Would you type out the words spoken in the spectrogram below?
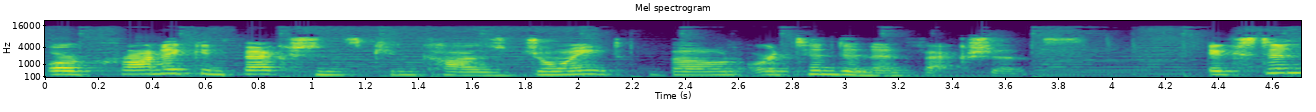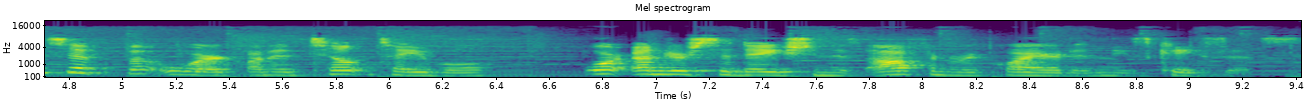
or chronic infections can cause joint, bone, or tendon infections. Extensive footwork on a tilt table or under sedation is often required in these cases.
